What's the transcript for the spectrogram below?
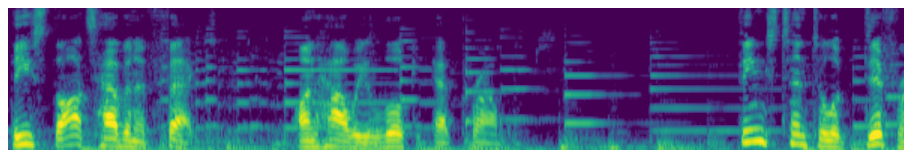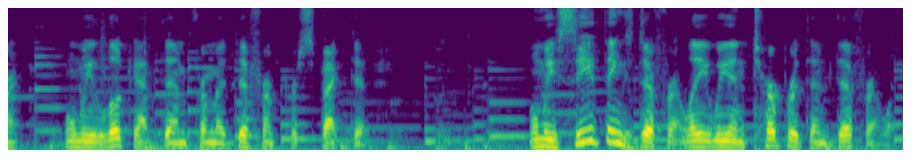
These thoughts have an effect on how we look at problems. Things tend to look different when we look at them from a different perspective. When we see things differently, we interpret them differently.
